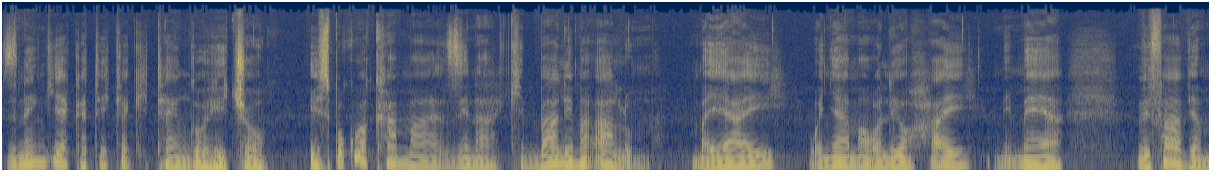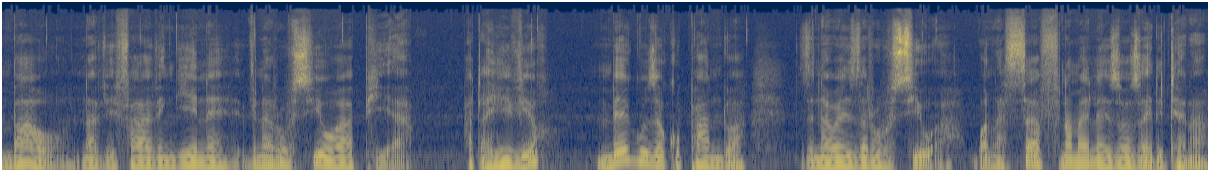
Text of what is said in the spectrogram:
zinaingia katika kitengo hicho, isipokuwa kama zina kibali maalum. Mayai, wanyama walio hai, mimea, vifaa vya mbao na vifaa vingine vinaruhusiwa pia. Hata hivyo, mbegu za kupandwa zinaweza ruhusiwa. Bwana Saf na maelezo zaidi tena.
